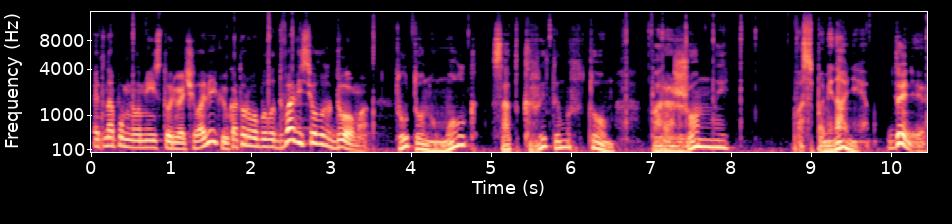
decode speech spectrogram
Это напомнило мне историю о человеке, у которого было два веселых дома. Тут он умолк с открытым ртом, пораженный воспоминанием. Дэнни,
